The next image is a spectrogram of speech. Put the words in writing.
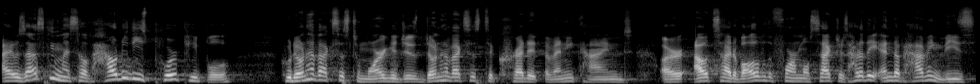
I was asking myself, how do these poor people who don't have access to mortgages, don't have access to credit of any kind, are outside of all of the formal sectors, how do they end up having these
